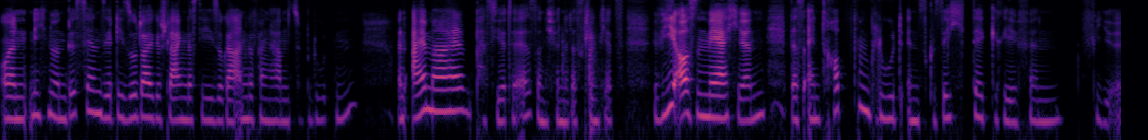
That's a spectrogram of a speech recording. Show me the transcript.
Und nicht nur ein bisschen, sie hat die so doll geschlagen, dass die sogar angefangen haben zu bluten. Und einmal passierte es, und ich finde, das klingt jetzt wie aus einem Märchen, dass ein Tropfen Blut ins Gesicht der Gräfin fiel.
